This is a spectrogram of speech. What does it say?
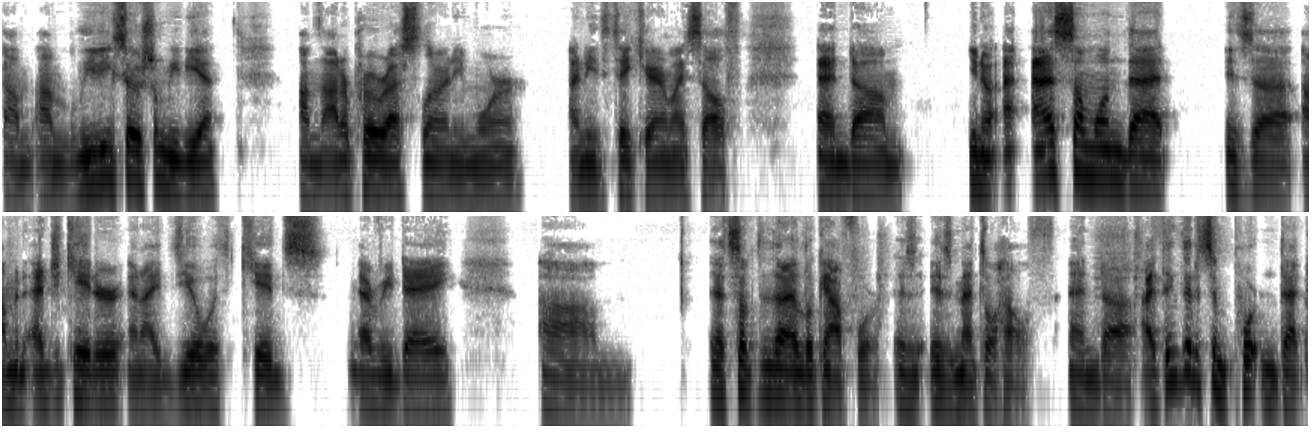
um, i'm leaving social media. I'm not a pro wrestler anymore. I need to take care of myself. And um, you know as someone that is a i'm an educator and i deal with kids every day um, that's something that I look out for is, is mental health, and uh, I think that it's important that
